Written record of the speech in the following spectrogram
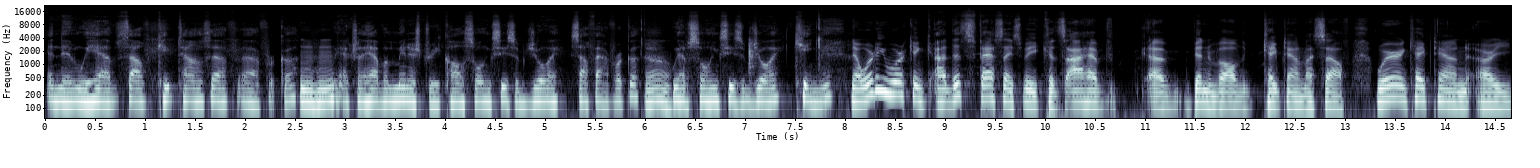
and then we have South Cape Town, South Africa. Mm-hmm. We actually have a ministry called Sowing Seeds of Joy, South Africa. Oh. We have Sowing Seeds of Joy, Kenya. Now, where do you work in? Uh, this fascinates me because I have uh, been involved in Cape Town myself. Where in Cape Town are you?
